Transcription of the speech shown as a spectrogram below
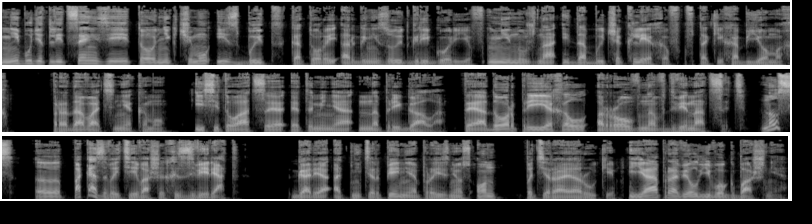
Не будет лицензии, то ни к чему избыт, который организует Григорьев. Не нужна и добыча клехов в таких объемах. Продавать некому. И ситуация эта меня напрягала. Теодор приехал ровно в двенадцать. «Ну-с, э, показывайте ваших зверят», — горя от нетерпения, произнес он, потирая руки. Я провел его к башне.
